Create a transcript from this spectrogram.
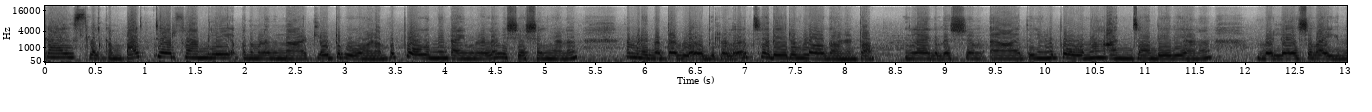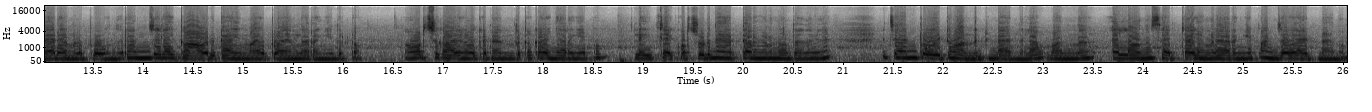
Guys welcome back to our family അപ്പോൾ നമ്മൾ ഇന്ന് നാട്ടിലോട്ട് പോവുകയാണ്. അപ്പോൾ പോകുന്ന ടൈമിലുള്ള വിശേഷങ്ങളാണ് നമ്മുടെ ഇന്നത്തെ വ്ളോഗിലുള്ളത് ചെറിയൊരു വ്ളോഗാണ് കേട്ടോ. ഞങ്ങൾ ഏകദേശം ഇത് ഞങ്ങൾ പോകുന്ന അഞ്ചാം തീയതിയാണ്. വെള്ളിയാഴ്ച വൈകുന്നേരം ഞങ്ങൾ പോകുന്നത്. ഒരു അഞ്ചരയൊക്കെ ആ ഒരു ടൈമായപ്പോഴാണ് ഞങ്ങൾ ഇറങ്ങിയത് കേട്ടോ. കുറച്ച് കാര്യങ്ങളൊക്കെ ഉണ്ടായിരുന്നു. ഇതൊക്കെ കഴിഞ്ഞ് ഇറങ്ങിയപ്പം ലേറ്റ് ആയി. കുറച്ചുകൂടി നേരത്തെ ഇറങ്ങണം എന്ന് പറഞ്ഞാൽ പിന്നെ ചേൻ പോയിട്ട് വന്നിട്ടുണ്ടായിരുന്നില്ല. വന്ന് എല്ലാം ഒന്ന് സെറ്റായി ഞങ്ങൾ ഇറങ്ങിയപ്പോൾ അഞ്ചര ആയിട്ടുണ്ടായിരുന്നു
